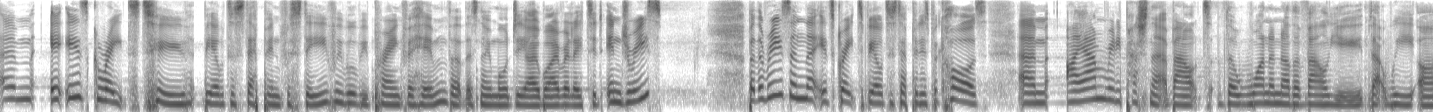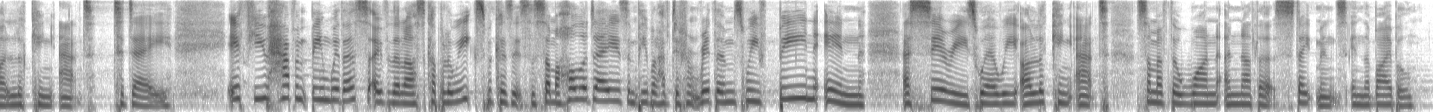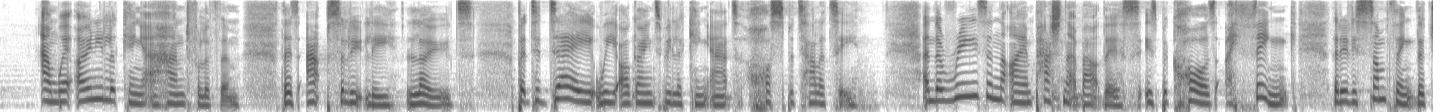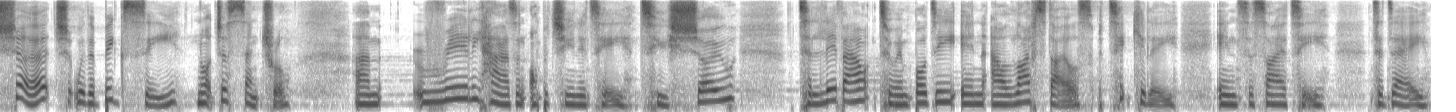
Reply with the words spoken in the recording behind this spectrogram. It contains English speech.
Um, it is great to be able to step in for Steve. We will be praying for him that there's no more DIY related injuries. But the reason that it's great to be able to step in is because um, I am really passionate about the one another value that we are looking at today. If you haven't been with us over the last couple of weeks because it's the summer holidays and people have different rhythms, we've been in a series where we are looking at some of the one another statements in the Bible. And we're only looking at a handful of them. There's absolutely loads. But today we are going to be looking at hospitality. And the reason that I am passionate about this is because I think that it is something the church, with a big C, not just central, um, really has an opportunity to show, to live out, to embody in our lifestyles, particularly in society today.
